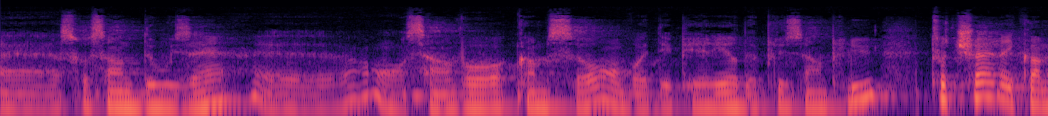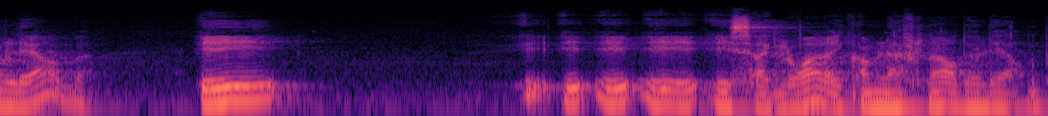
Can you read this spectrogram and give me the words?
À 72 ans, on s'en va comme ça, on va dépérir de plus en plus. Toute chair est comme l'herbe, et, et, et, et, sa gloire est comme la fleur de l'herbe,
